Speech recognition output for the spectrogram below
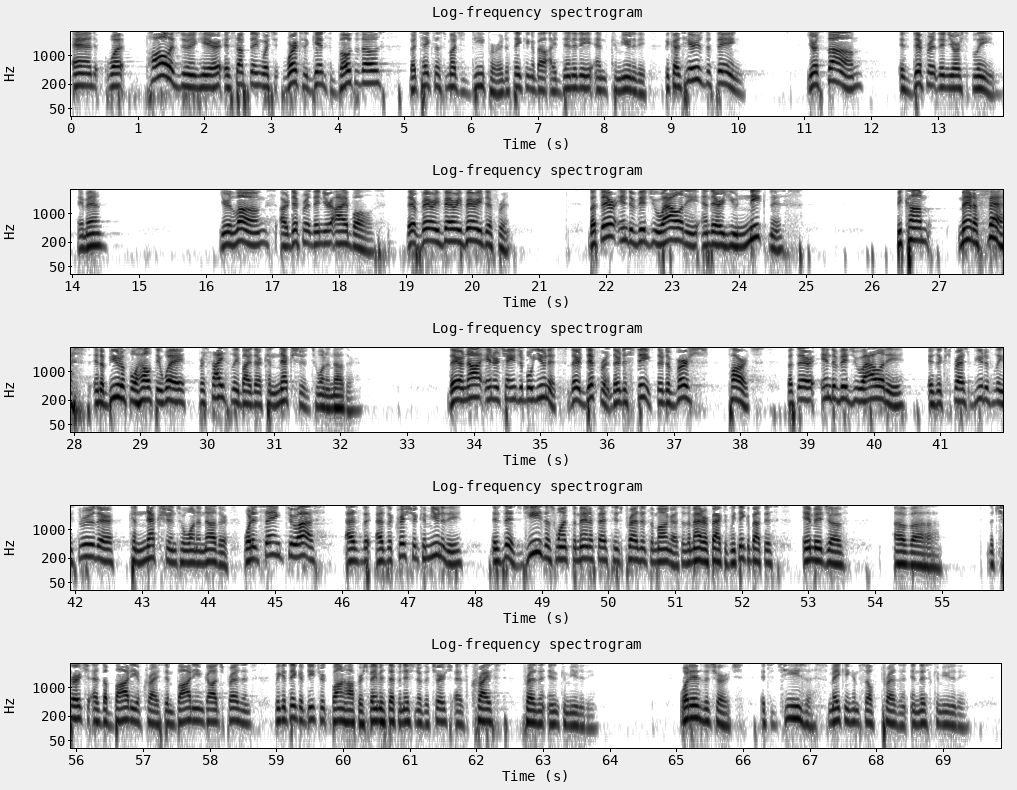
And what Paul is doing here is something which works against both of those, but takes us much deeper into thinking about identity and community. Because here's the thing. Your thumb is different than your spleen. Amen? Your lungs are different than your eyeballs. They're very, very, very different. But their individuality and their uniqueness become manifest in a beautiful, healthy way precisely by their connection to one another. They are not interchangeable units. They're different. They're distinct. They're diverse parts. But their individuality is expressed beautifully through their connection to one another. What it's saying to us as the, as the Christian community is this. Jesus wants to manifest His presence among us. As a matter of fact, if we think about this image of, of, uh, the church as the body of Christ, embodying God's presence, we can think of Dietrich Bonhoeffer's famous definition of the church as Christ present in community. What is the church? It's Jesus making himself present in this community.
